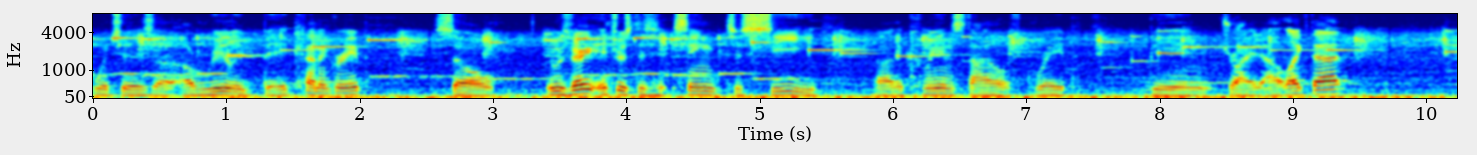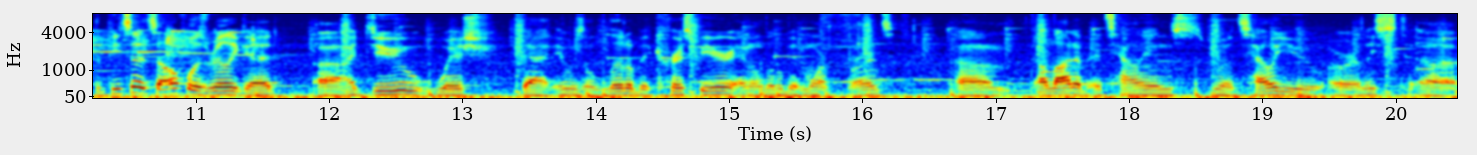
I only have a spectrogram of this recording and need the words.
which is a, a really big kind of grape. So it was very interesting to see uh, the Korean style of grape being dried out like that. The pizza itself was really good. Uh, I do wish that it was a little bit crispier and a little bit more burnt. Um, a lot of Italians will tell you, or at least uh,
